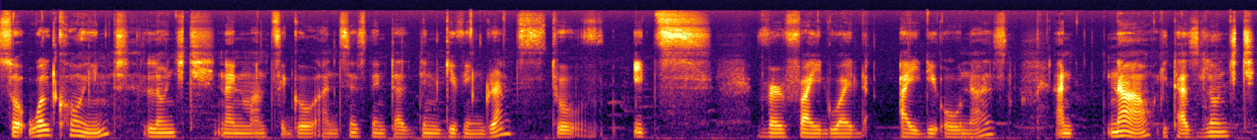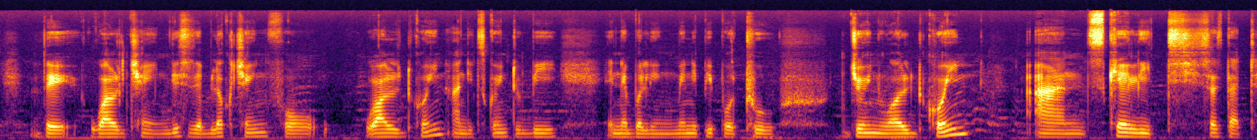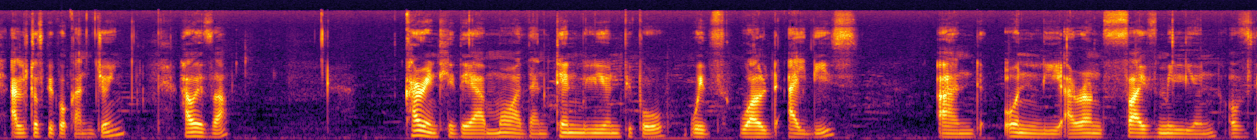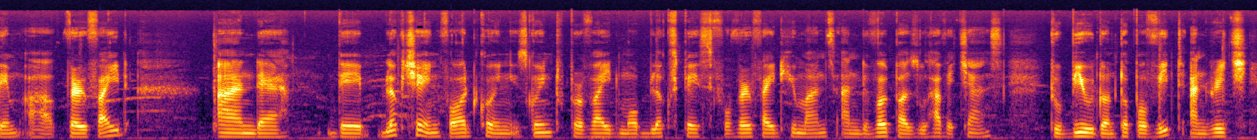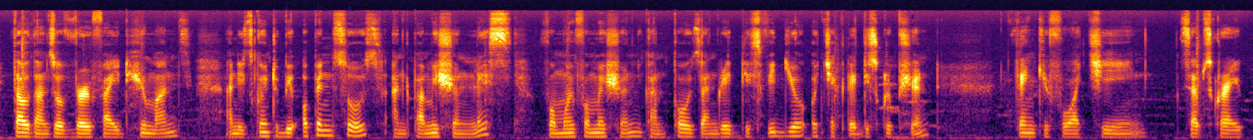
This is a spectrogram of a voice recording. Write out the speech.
So WorldCoins launched nine months ago, and since then it has been giving grants to its verified World ID owners, and now it has launched the World Chain. This is a blockchain for WorldCoin, and it's going to be enabling many people to join WorldCoin and scale it such that a lot of people can join. However, currently there are more than 10 million people with world IDs and only around 5 million of them are verified. And uh, the blockchain for WorldCoin is going to provide more block space for verified humans and developers will have a chance to build on top of it and reach thousands of verified humans. And it's going to be open source and permissionless for more information you can pause and read this video or check the description. Thank you for watching. Subscribe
